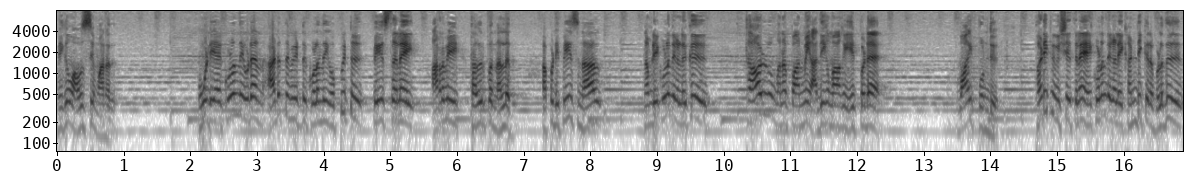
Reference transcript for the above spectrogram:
மிகவும் அவசியமானது. உங்களுடைய குழந்தையுடன் அடுத்த வீட்டு குழந்தை ஒப்பிட்டு பேசுதலை அறவே தவிர்ப்பது நல்லது. அப்படி பேசினால் நம்முடைய குழந்தைகளுக்கு தாழ்வு மனப்பான்மை அதிகமாக ஏற்பட வாய்ப்புண்டு. படிப்பு விஷயத்துல குழந்தைகளை கண்டிக்கிற பொழுது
